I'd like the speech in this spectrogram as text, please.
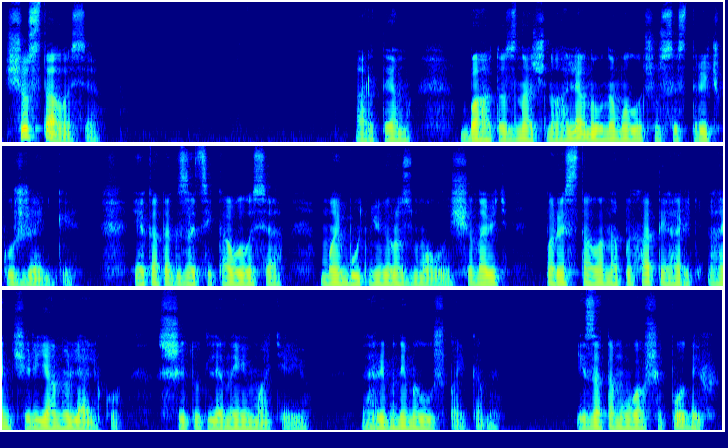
Що сталося? Артем багатозначно глянув на молодшу сестричку Женьки, яка так зацікавилася майбутньою розмовою, що навіть перестала напихати ганчір'яну ляльку, зшиту для неї матір'ю, грибними лушпайками, і, затамувавши подих,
